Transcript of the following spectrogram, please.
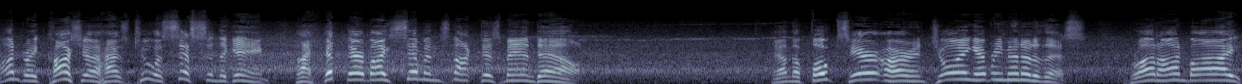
Andre Kase has two assists in the game. A hit there by Simmonds knocked his man down. And the folks here are enjoying every minute of this. Brought on by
